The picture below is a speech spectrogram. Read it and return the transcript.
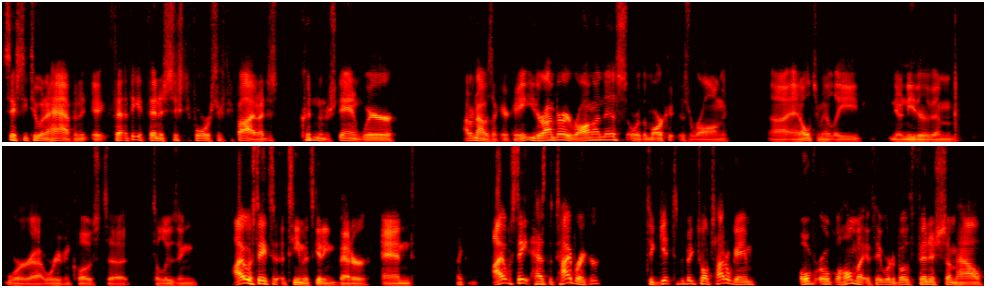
62 and a half. And it, it I think it finished 64 or 65. And I just couldn't understand where I don't know. I was like, okay, either I'm very wrong on this or the market is wrong uh, and ultimately, you know, neither of them were uh, were even close to to losing. Iowa State's a team that's getting better, and like Iowa State has the tiebreaker to get to the Big 12 title game over Oklahoma if they were to both finish somehow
